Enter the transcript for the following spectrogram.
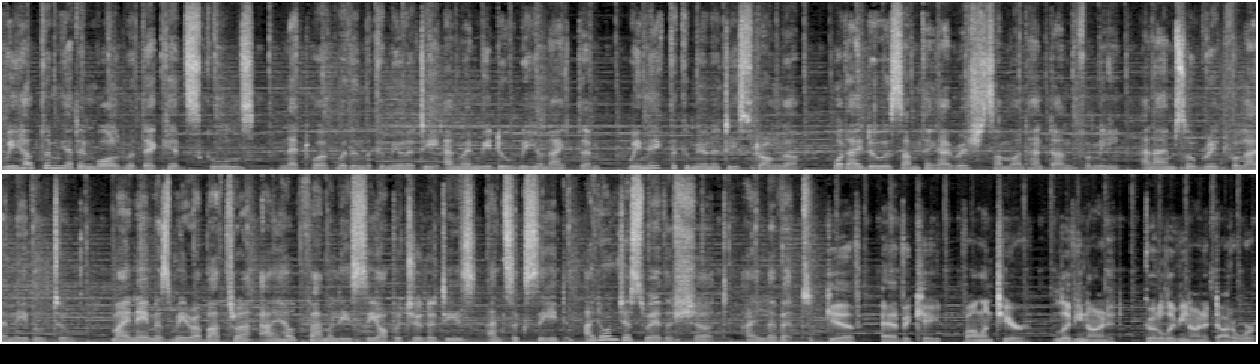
We help them get involved with their kids' schools, network within the community, and when we do, we unite them. We make the community stronger. What I do is something I wish someone had done for me, and I am so grateful I am able to. My name is Meera Batra. I help families see opportunities and succeed. I don't just wear the shirt, I live it. Give, advocate, volunteer, Live United. Go to liveunited.org.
